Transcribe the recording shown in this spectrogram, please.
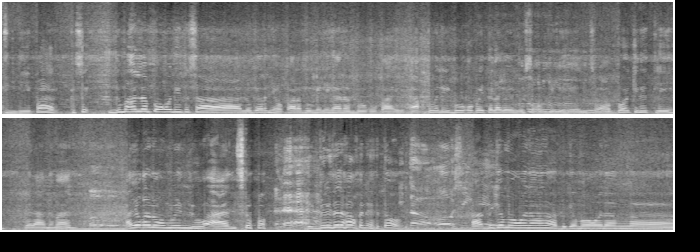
Hindi pa. Kasi dumaan lang po ako dito sa lugar nyo para bumili nga ng buko pie. Actually, buko pie talaga yung gusto kong bilhin. So, unfortunately, wala naman. Oo. Ayaw ka naman umuwi ng luhaan. So, bibili na lang ako nito. Ito, oo, sige. Ah, bigyan mo ako ng ano, bigyan mo ako ng ah,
